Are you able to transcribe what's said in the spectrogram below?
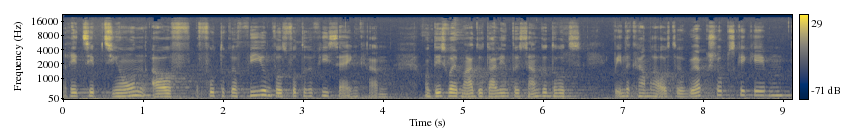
Rezeption auf Fotografie und was Fotografie sein kann. Und das war eben auch total interessant und da hat es in der Kamera aus der Workshops gegeben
